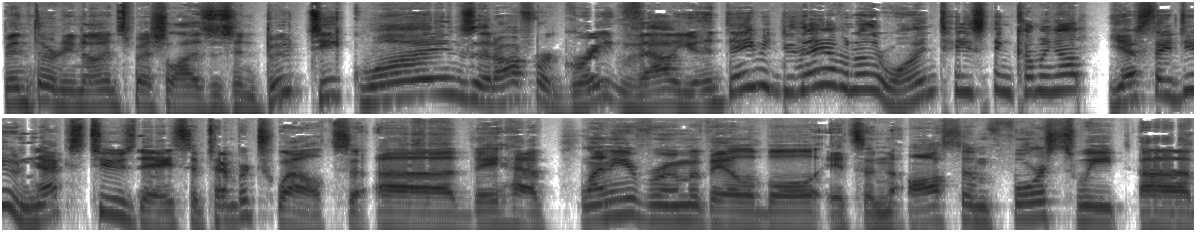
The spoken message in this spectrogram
Bin 39 specializes in boutique wines that offer great value. And David, do they have another wine tasting coming up? Yes, they do. Next Tuesday, September 12th, uh, they have plenty of room available. It's an awesome four suite uh,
